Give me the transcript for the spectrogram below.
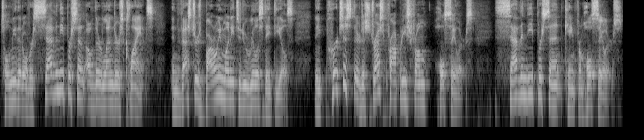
told me that over 70% of their lenders' clients, investors borrowing money to do real estate deals, they purchased their distressed properties from wholesalers. 70% came from wholesalers.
